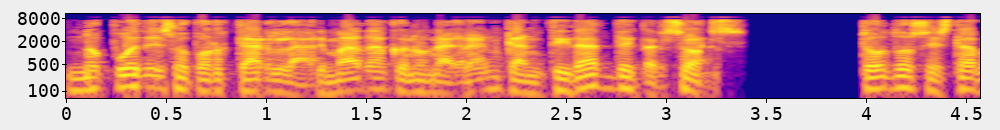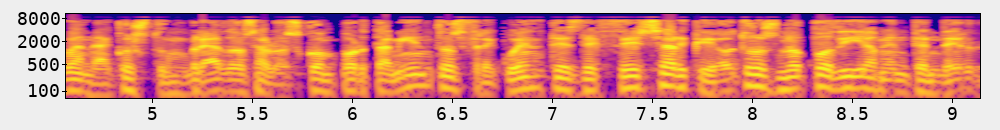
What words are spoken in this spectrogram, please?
no puede soportar la armada con una gran cantidad de personas. Todos estaban acostumbrados a los comportamientos frecuentes de César que otros no podían entender,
